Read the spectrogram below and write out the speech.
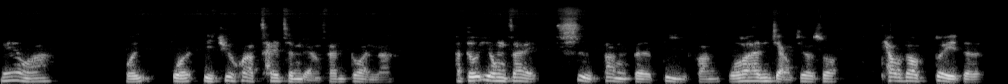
没有啊，我我一句话拆成两三段呢，它都用在适当的地方。我很讲究说。挑到对的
